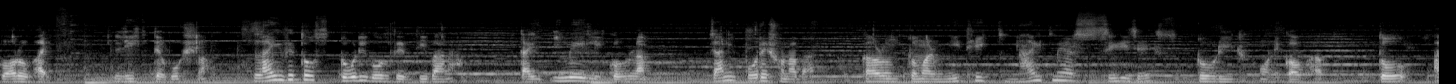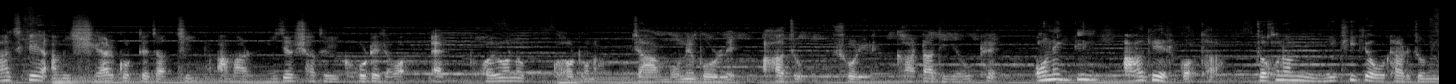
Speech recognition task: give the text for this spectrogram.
বড় ভাই। লিখতে বসলাম। লাইভে তো স্টোরি বলতে দিবা না। তাই ইমেইলই করলাম। জানি পড়ে শোনাবা, কারণ তোমার মিথিক নাইটমেয়ার সিরিজে স্টোরির অনেক অভাব। তো আজকে আমি শেয়ার করতে যাচ্ছি আমার নিজের সাথেই ঘটে যাওয়া এক ভয়ানক ঘটনা, যা মনে পড়লে আজও শরীর কাটা দিয়ে ওঠে। অনেক দিন আগের কথা, যখন আমি মিথিকে ওঠার জন্য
